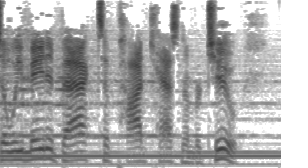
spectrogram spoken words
so we made it back to podcast number two.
